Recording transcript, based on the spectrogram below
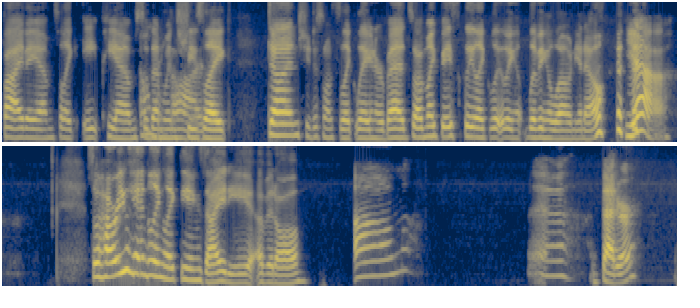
5 a.m. to like 8 p.m. So Oh then when she's like done, she just wants to like lay in her bed. So I'm like basically like living living alone, you know? Yeah. So how are you handling like the anxiety of it all? Um, eh, better.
